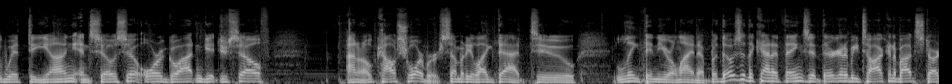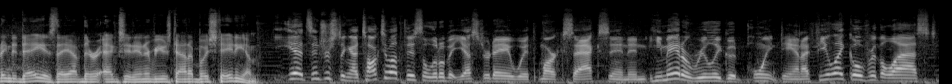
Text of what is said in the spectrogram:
with DeJong and Sosa, or go out and get yourself? I don't know, Kyle Schwarber, somebody like that to lengthen your lineup. But those are the kind of things that they're going to be talking about starting today as they have their exit interviews down at Busch Stadium. Yeah, it's interesting. I talked about this a little bit yesterday with Mark Saxon, and he made a really good point, Dan. I feel like over the last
